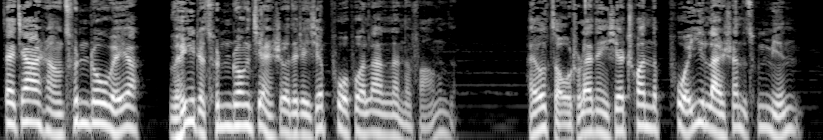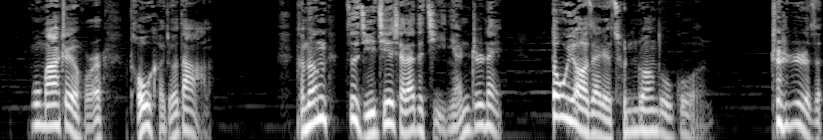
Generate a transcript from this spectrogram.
再加上村周围啊。围着村庄建设的这些破破烂烂的房子，还有走出来那些穿的破衣烂衫的村民，姑妈这会儿头可就大了，可能自己接下来的几年之内，都要在这村庄度过了，这日子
